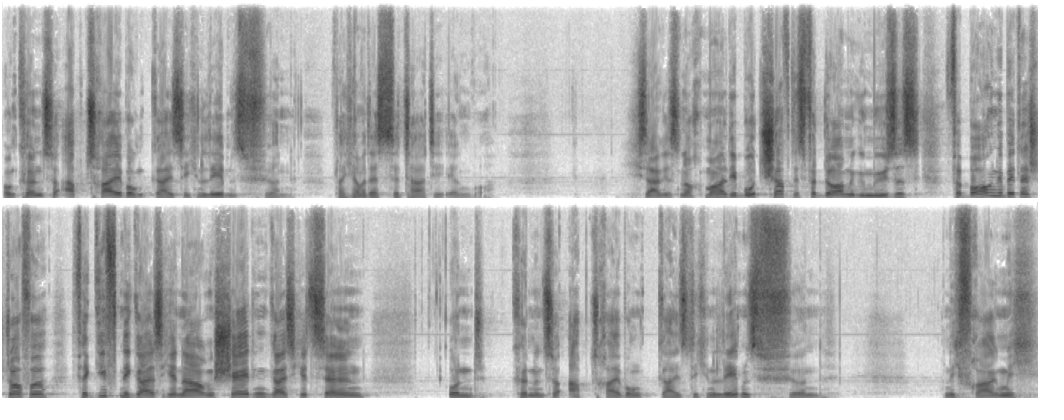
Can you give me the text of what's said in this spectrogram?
und können zur Abtreibung geistlichen Lebens führen. Vielleicht haben wir das Zitat hier irgendwo. Ich sage es nochmal, die Botschaft des verdorbenen Gemüses, verborgene Bitterstoffe vergiften die geistliche Nahrung, schädigen geistliche Zellen und können zur Abtreibung geistlichen Lebens führen. Und ich frage mich,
